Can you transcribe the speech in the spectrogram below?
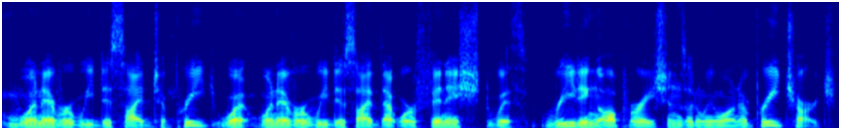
whenever we decide to pre, whenever we decide that we're finished with reading operations and we want to pre-charge.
